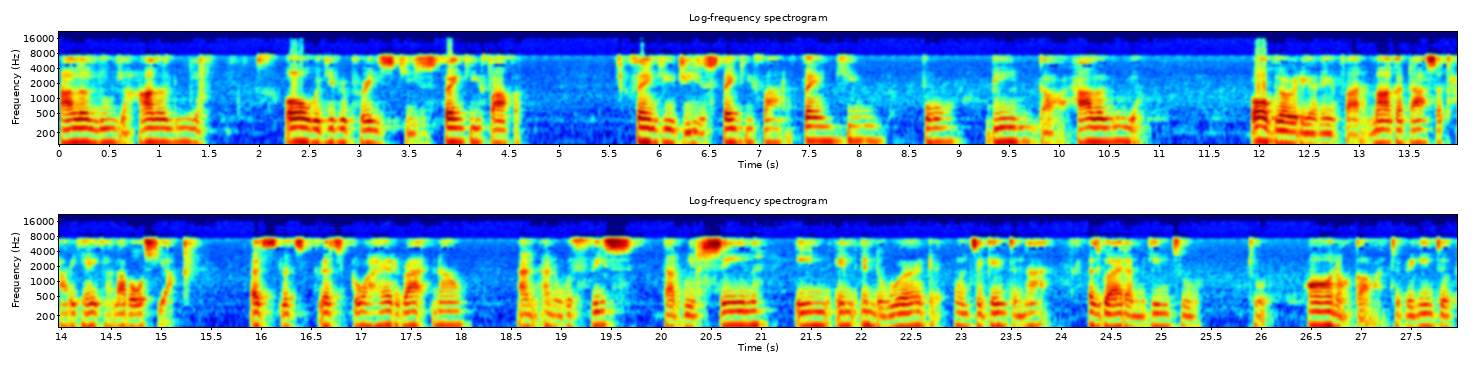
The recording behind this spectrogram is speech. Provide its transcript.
Hallelujah. Hallelujah. Oh, we give you praise, Jesus. Thank you, Father. Thank you, Jesus. Thank you, Father. Thank you for being God. Hallelujah. Oh, glory to your name, Father. Let's let's let's go ahead right now and and with this that we've seen in in in the word once again tonight, let's go ahead and begin to to honor God, to begin to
